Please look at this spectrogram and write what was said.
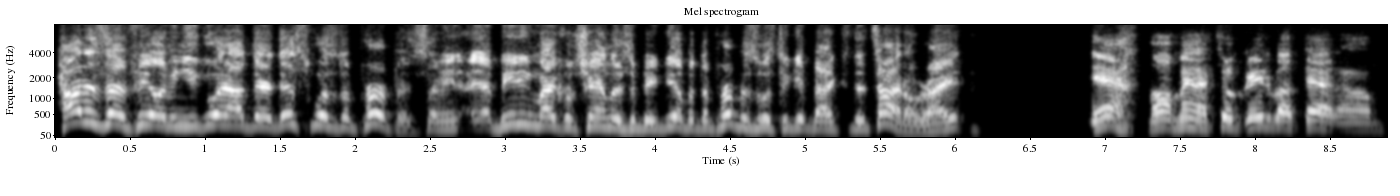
how does that feel? I mean, you went out there, this was the purpose. I mean, uh, beating Michael Chandler is a big deal, but the purpose was to get back to the title, right? Yeah. Oh man, I feel great about that. Um,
